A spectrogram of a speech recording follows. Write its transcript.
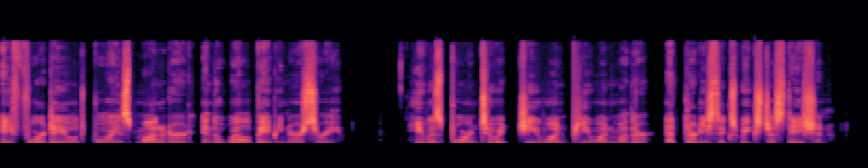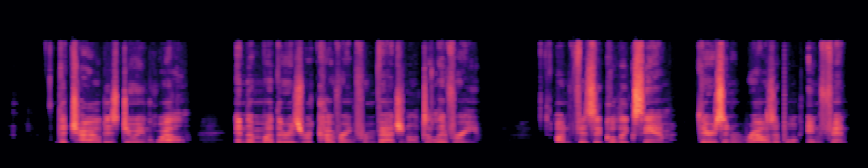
A four day old boy is monitored in the Well Baby Nursery. He was born to a G1P1 mother at 36 weeks gestation. The child is doing well, and the mother is recovering from vaginal delivery. On physical exam, there is an arousable infant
